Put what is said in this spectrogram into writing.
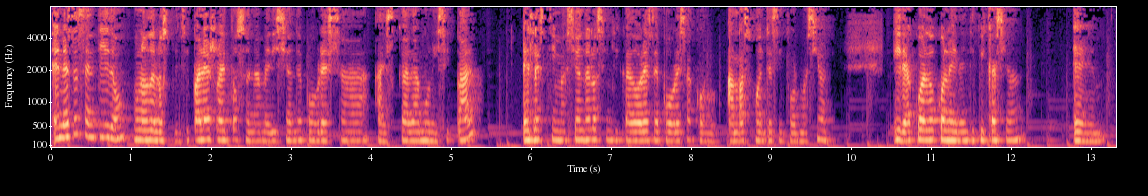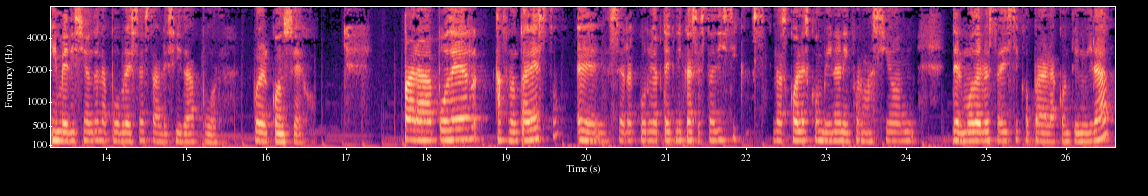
En ese sentido, uno de los principales retos en la medición de pobreza a escala municipal es la estimación de los indicadores de pobreza con ambas fuentes de información y de acuerdo con la identificación eh, y medición de la pobreza establecida por, por el Consejo. Para poder afrontar esto, eh, se recurrió a técnicas estadísticas, las cuales combinan información del modelo estadístico para la continuidad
